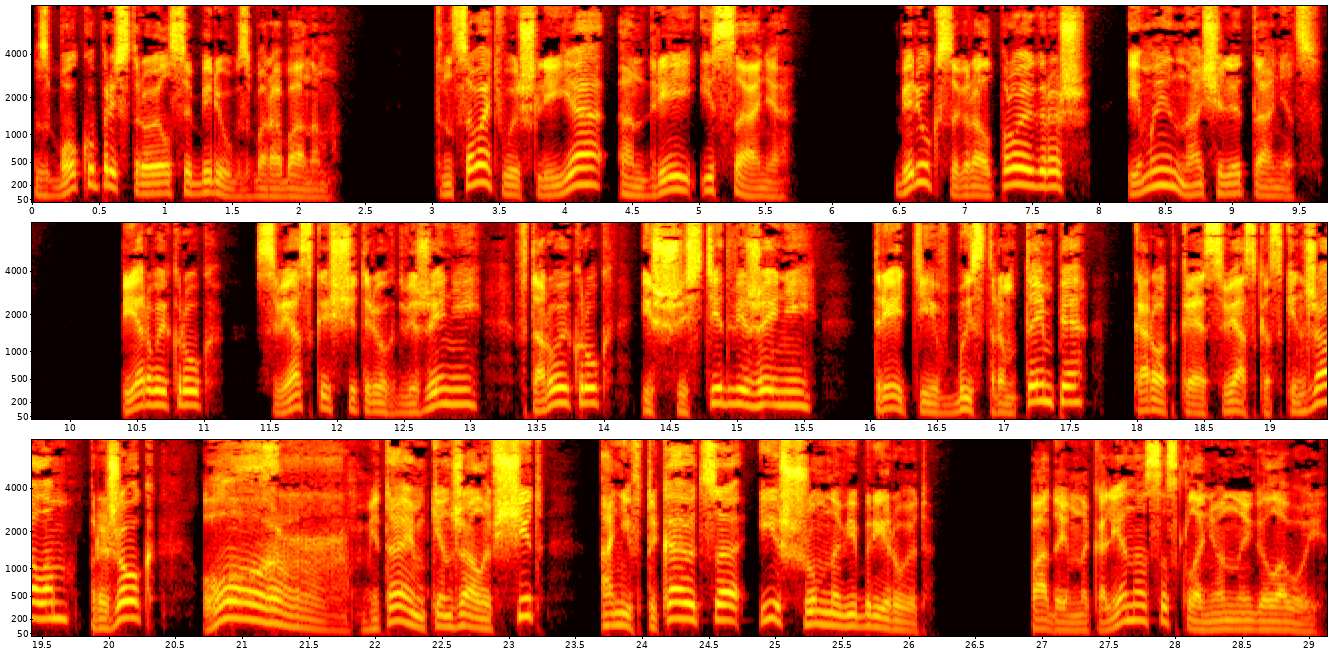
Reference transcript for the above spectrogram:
Сбоку пристроился Бирюк с барабаном. Танцевать вышли я, Андрей и Саня. Бирюк сыграл проигрыш, и мы начали танец. Первый круг связка из четырех движений, второй круг из шести движений, третий в быстром темпе, короткая связка с кинжалом, прыжок, ор, метаем кинжалы в щит, они втыкаются и шумно вибрируют. Падаем на колено со склоненной головой.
